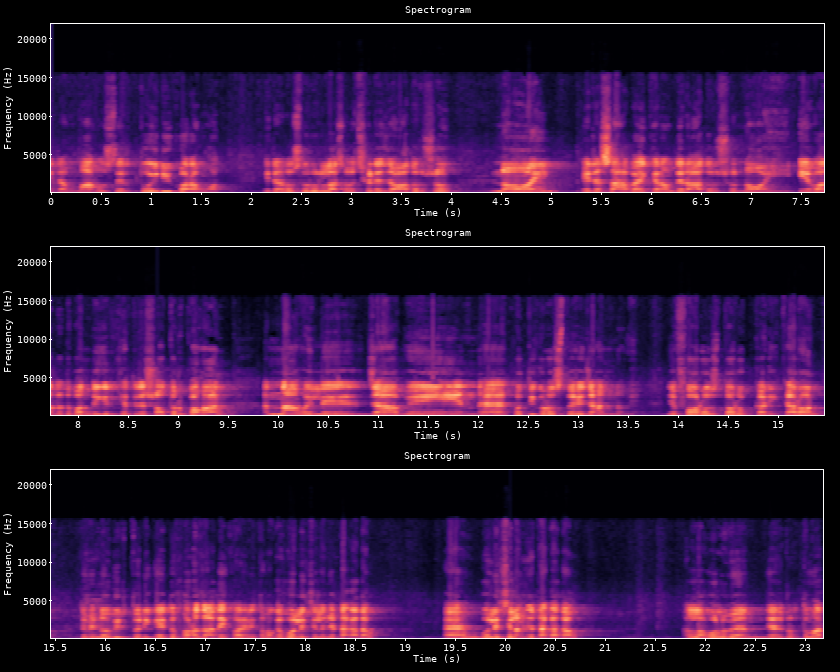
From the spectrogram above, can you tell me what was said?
এটা মানুষের তৈরি করা মত। এটা রসুল্লাহ সহ ছেড়ে যাওয়া আদর্শ নয়, এটা সাহাবাই কেরামদের আদর্শ নয়। এবাদত বন্দীগীর ক্ষেত্রে সতর্ক হন, আর না হইলে যাবেন হ্যাঁ ক্ষতিগ্রস্ত হয়ে জাহান্নামে। যে ফরজ তরককারী কারণ তুমি নবীর তরিকা এই তো ফরজ আদায় করেনি, তোমাকে বলেছিলেন যে টাকা দাও। হ্যাঁ? বলেছিলাম যে টাকা দাও। আল্লাহ বলবেন যে তোমার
